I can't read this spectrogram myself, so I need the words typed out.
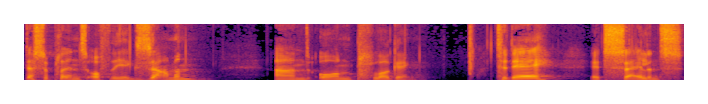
disciplines of the examen and unplugging. Today, it's silence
